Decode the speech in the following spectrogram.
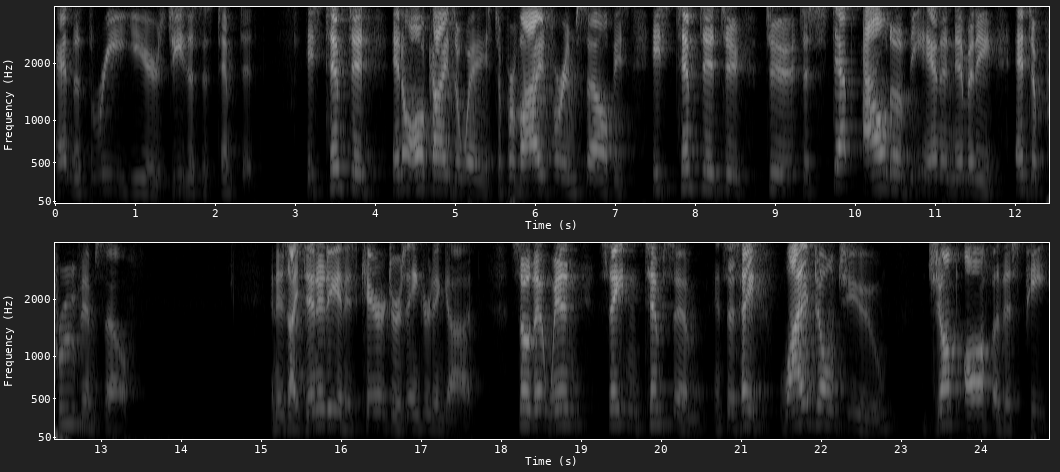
and the three years, Jesus is tempted. He's tempted in all kinds of ways to provide for himself. He's, he's tempted to, to, to step out of the anonymity and to prove himself. And his identity and his character is anchored in God. So that when Satan tempts him and says, Hey, why don't you jump off of this peak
